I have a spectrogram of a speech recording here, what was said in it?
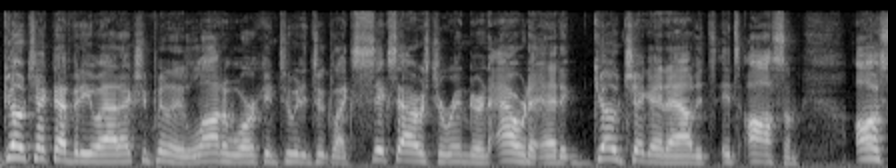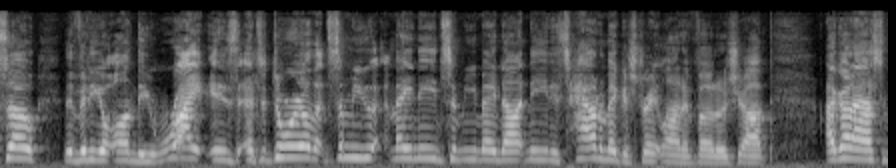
Go check that video out. I actually put a lot of work into it. It took like six hours to render, an hour to edit. Go check it out. It's, it's awesome. Also, the video on the right is a tutorial that some of you may need, some of you may not need. It's how to make a straight line in Photoshop. I got asked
